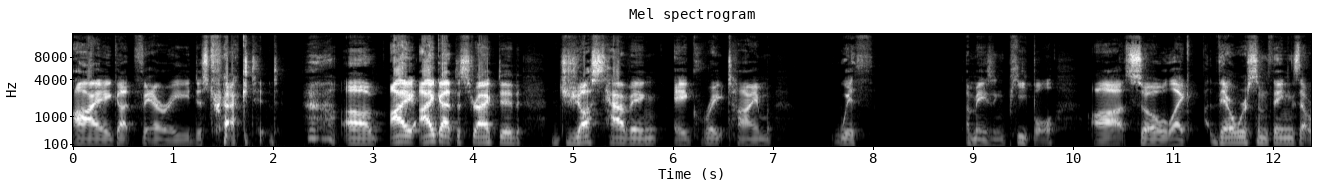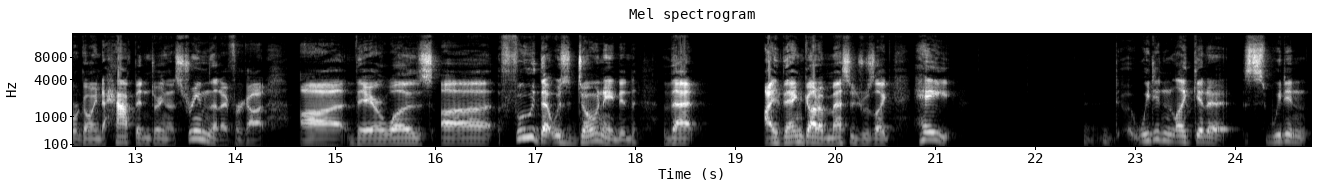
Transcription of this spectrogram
I got very distracted. Um, I I got distracted just having a great time with amazing people. Uh, so like there were some things that were going to happen during that stream that I forgot. Uh, there was uh, food that was donated that I then got a message was like, "Hey, we didn't like get a we didn't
